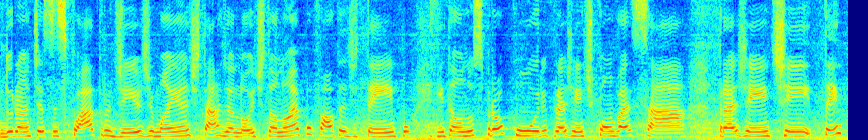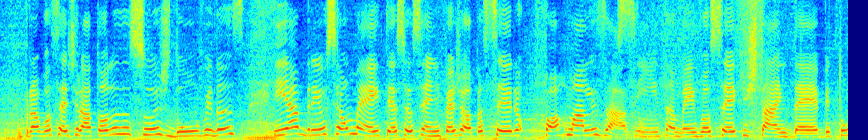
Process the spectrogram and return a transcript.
durante esses quatro dias, de manhã, de tarde à noite. Então não é por falta de tempo. Então nos procure para a gente conversar, para gente para você tirar todas as suas dúvidas e abrir o seu MEI, ter o seu CNPJ ser formalizado. Sim, também você que está em débito,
